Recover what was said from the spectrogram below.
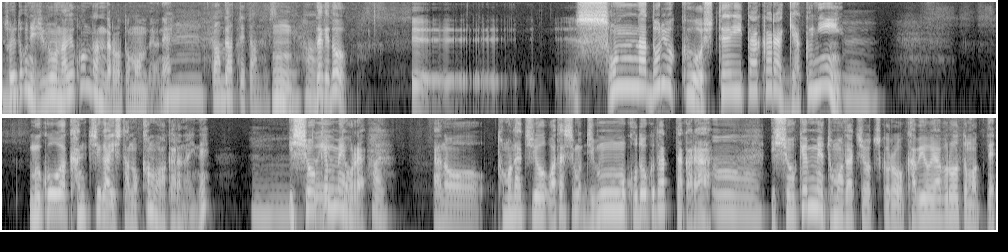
ん、そういうところに自分を投げ込んだんだろうと思うんだよね。頑張ってたんですね、うん。はい、だけど、えー、そんな努力をしていたから逆に、向こうは勘違いしたのかもわからないね。一生懸命ほら、はい、あの友達を私も自分も孤独だったから、一生懸命友達を作ろう壁を破ろうと思って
